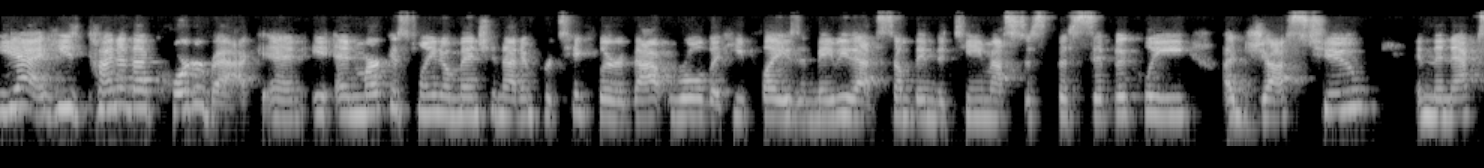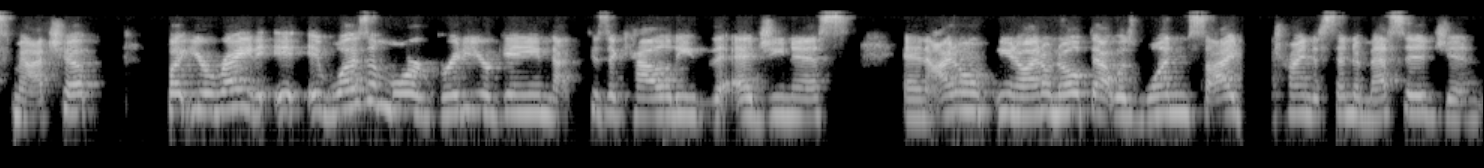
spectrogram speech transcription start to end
Yeah, he's kind of that quarterback, and and Marcus Foligno mentioned that in particular that role that he plays, and maybe that's something the team has to specifically adjust to in the next matchup but you're right. It, it was a more grittier game, that physicality, the edginess. And I don't, you know, I don't know if that was one side trying to send a message and,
